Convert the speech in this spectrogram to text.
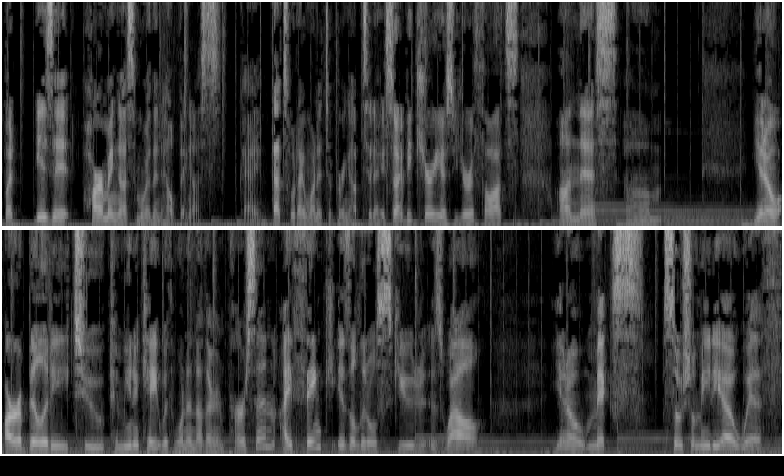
but is it harming us more than helping us? Okay, that's what I wanted to bring up today. So I'd be curious your thoughts on this. Um, you know, our ability to communicate with one another in person, I think, is a little skewed as well. You know, mix social media with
